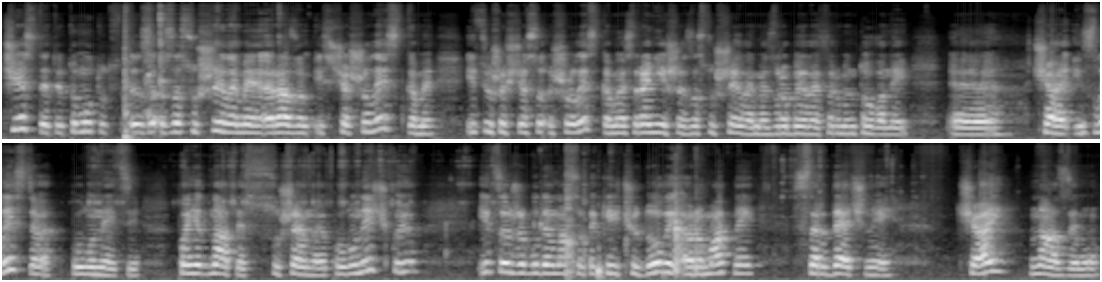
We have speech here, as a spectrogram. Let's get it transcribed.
чистити, тому тут засушили ми разом із чашолистками. І цю що з чашолистками ось раніше засушили, ми зробили ферментований е, чай із листя полуниці, поєднати з сушеною полуничкою. І це вже буде в нас такий чудовий ароматний сердечний чай на зиму.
